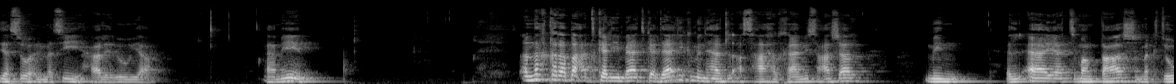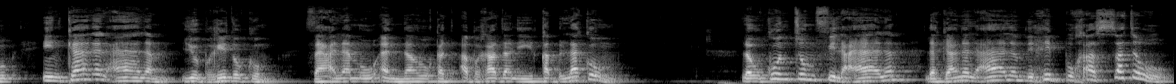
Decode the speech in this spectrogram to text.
يسوع المسيح. هللويا. آمين. نقرأ بعض كلمات كذلك من هذا الأصحاح الخامس عشر من الآية 18 مكتوب إن كان العالم يبغضكم فاعلموا أنه قد أبغضني قبلكم. لو كنتم في العالم لكان العالم يحب خاصته.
